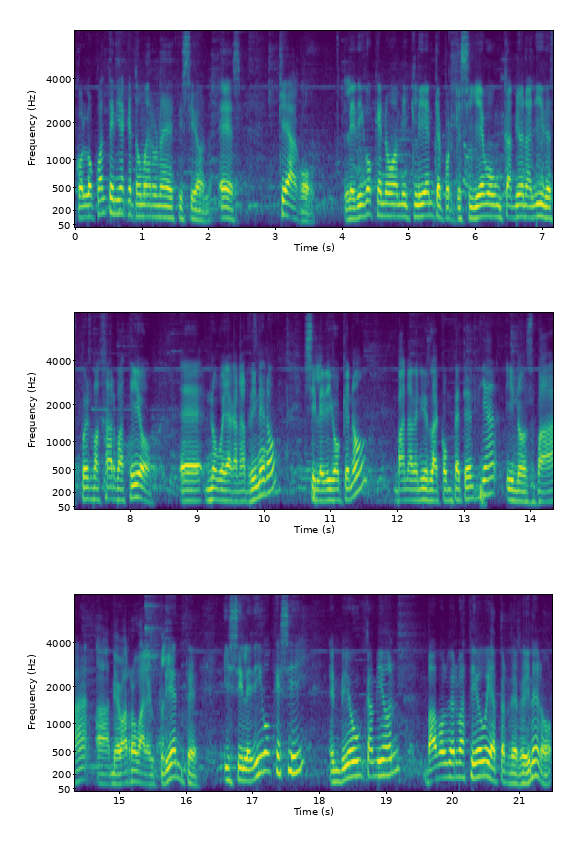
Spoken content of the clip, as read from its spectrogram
con lo cual tenía que tomar una decisión. Es, ¿qué hago? ¿Le digo que no a mi cliente porque si llevo un camión allí después bajar vacío eh, no voy a ganar dinero? Si le digo que no, van a venir la competencia y nos va me va a robar el cliente. Y si le digo que sí, envío un camión, va a volver vacío y voy a perder dinero.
